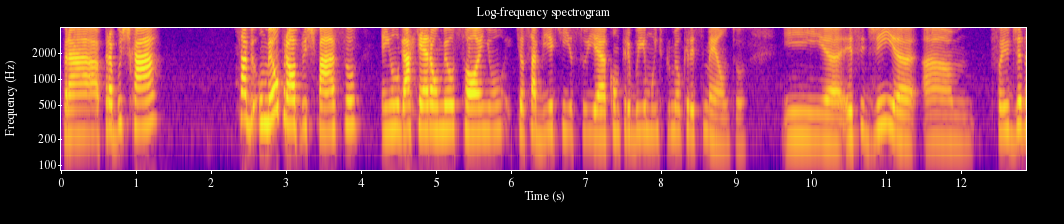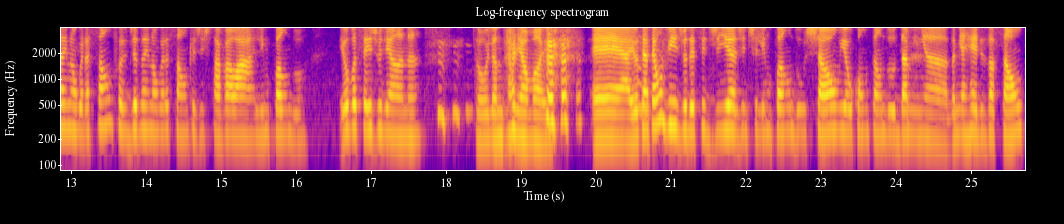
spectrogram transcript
para buscar, sabe, o meu próprio espaço em um lugar que era o meu sonho, que eu sabia que isso ia contribuir muito para o meu crescimento. E eh, esse dia ah, foi o dia da inauguração, foi o dia da inauguração que a gente estava lá limpando. Eu, você e Juliana. Tô olhando para minha mãe. É, eu tenho até um vídeo desse dia, a gente limpando o chão e eu contando da minha, da minha realização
